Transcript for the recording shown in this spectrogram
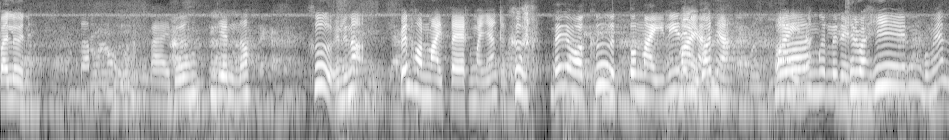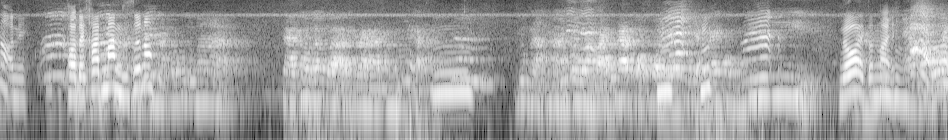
ไปเลยนี่ไปเบิ้งเย็นเนาะคือหรือเนาะเป็นหอนใหม่แตกใหม่ยังก็คือ ได้ยังว่าคือต้นใหม่รีใหม่บ่เนี่ยเฮ้ยทั้งมืดเลยเด้คิดว่าหินบ่แม่นเนาะนี่ พอแต่คาดมันซื่อๆเนาะการเข้าวัดวาอารามค่ะอืมลูกหลานมาก็มาไหว้พระขอพรแล้วก็อยากได้ของดีโดยต้นใหม่อยากได้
